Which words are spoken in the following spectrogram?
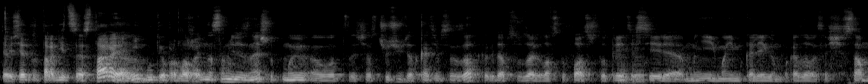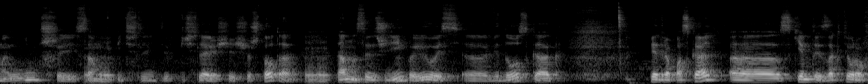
То есть это традиция старая, Да. они будут ее продолжать. На самом деле, знаешь, вот мы э, вот сейчас чуть-чуть откатимся назад, когда обсуждали Last of Us, что третья Мгм. серия мне и моим коллегам показалась вообще самой лучшей, самой впечатли- впечатляющей еще что-то. Мгм. Там на следующий день появилась э, видос, как Педро Паскаль э, с кем-то из актеров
